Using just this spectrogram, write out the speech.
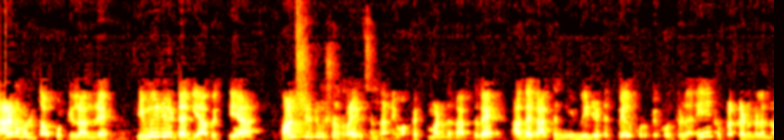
ಕಾರಣಗಳು ತಾವು ಕೊಟ್ಟಿಲ್ಲ ಅಂದ್ರೆ ಇಮಿಡಿಯೇಟ್ ಆಗಿ ಆ ವ್ಯಕ್ತಿಯ ಕಾನ್ಸ್ಟಿಟ್ಯೂಷನ್ ರೈಟ್ಸ್ ಅನ್ನ ನೀವು ಅಫೆಕ್ಟ್ ಮಾಡಿದಂಗಾಗ್ತದೆ. ಹಾಗಾಗಿ ಆತನಿಗೆ ಇಮಿಡಿಯೇಟ್ ಬೇಲ್ ಕೊಡಬೇಕು ಅಂತ ಹೇಳಿ ಅನೇಕ ಪ್ರಕರಣಗಳನ್ನ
